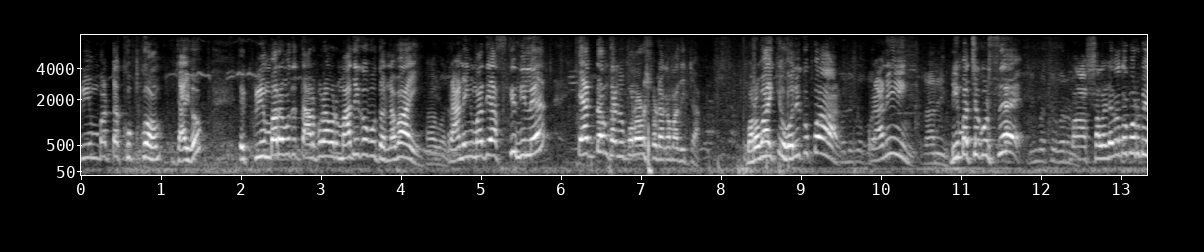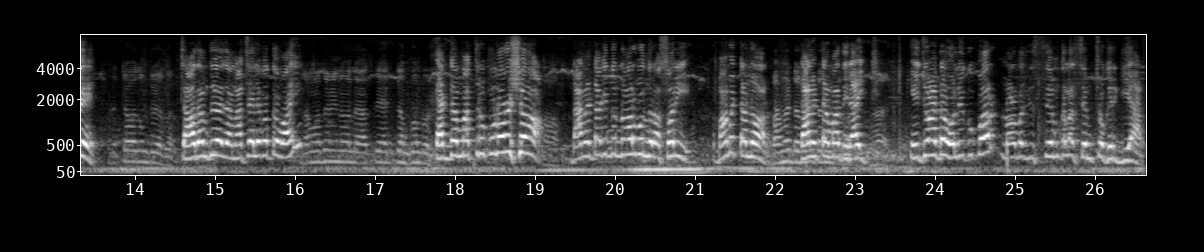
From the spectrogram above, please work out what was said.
ক্রিম বারটা খুব কম। যাই হোক এই ক্রিম বারের মধ্যে তারপরে আবার মাদি কবুতর না ভাই? হ্যাঁ রানিং মাদি আজকে নিলে একদম থাকবে পনেরোশো টাকা মাদিটা। বড় ভাই কি হলি কুপার? রানিং ডিম বাচ্চা করছে? ডিম মার্শাল এটা কত পড়বে? চা দাম দুই হাজার। না চাইলে কত ভাই? একদম মাত্র পনেরোশো। ডানেরটা কিন্তু নর বন্ধুরা সরি বামেরটা নর। ডানেরটা মাদি রাইট হ্যাঁ। এই জোড়াটা হলি কুপার নর্মালি সেম কালার সেম চোখের গিয়ার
